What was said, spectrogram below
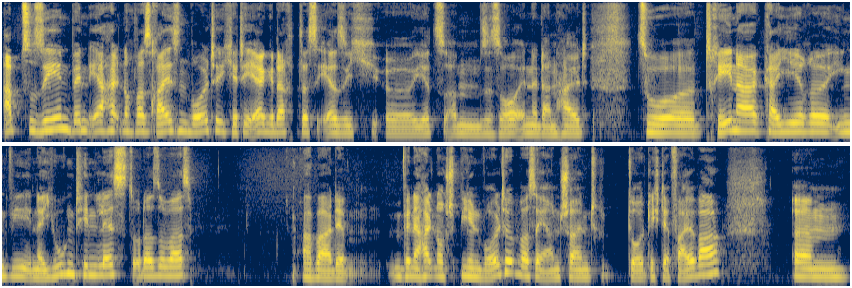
abzusehen, wenn er halt noch was reißen wollte. Ich hätte eher gedacht, dass er sich äh, jetzt am Saisonende dann halt zur Trainerkarriere irgendwie in der Jugend hinlässt oder sowas. Aber der, wenn er halt noch spielen wollte, was er anscheinend deutlich der Fall war, ähm,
